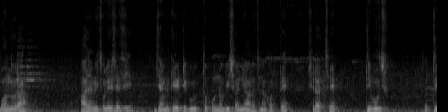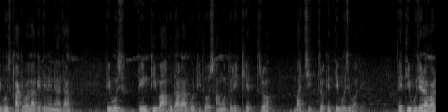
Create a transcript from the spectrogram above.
বন্ধুরা, আজ আমি চলে এসেছি জ্যামিতির একটি গুরুত্বপূর্ণ বিষয় নিয়ে আলোচনা করতে, সেটা হচ্ছে ত্রিভুজ। তো ত্রিভুজ কাকে বলে আগে জেনে নেওয়া যাক। ত্রিভুজ তিনটি বাহু দ্বারা গঠিত সামতলিক ক্ষেত্র বা চিত্রকে ত্রিভুজ বলে। এই ত্রিভুজের আবার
